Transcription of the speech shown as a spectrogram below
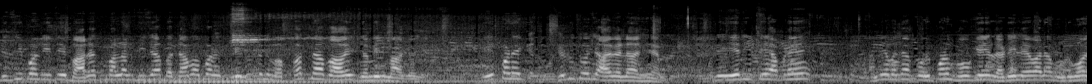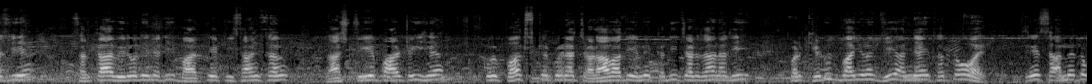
બીજી પણ રીતે ભારતમાં બીજા બધામાં પણ ખેડૂતોને મફતના ભાવે જમીન માગે છે. એ પણ એક ખેડૂતો જ આવેલા છે એમ. એટલે એ રીતે આપણે અમે બધા કોઈપણ ભોગે લડી લેવાના મૂડમાં છીએ. સરકાર વિરોધી નથી. ભારતીય કિસાન સંઘ રાષ્ટ્રીય પાર્ટી છે, કોઈ પક્ષ કે કોઈના ચઢાવાથી અમે કદી ચડતા નથી, પણ ખેડૂત ભાઈઓને જે અન્યાય થતો હોય, એ સામે તો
